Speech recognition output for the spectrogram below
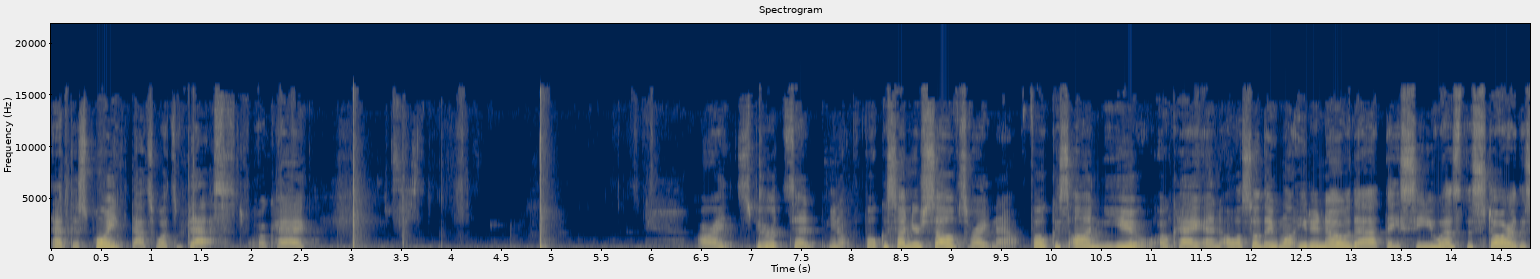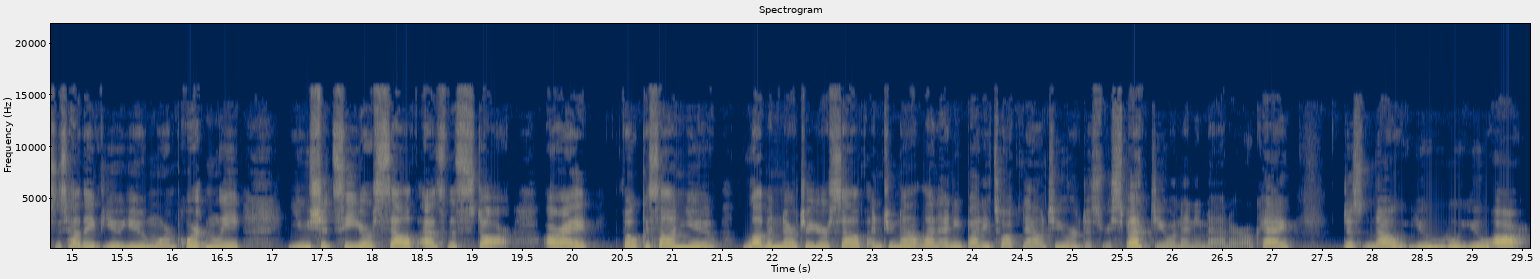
at this point that's what's best okay All right. Spirit said, you know, focus on yourselves right now. Focus on you. Okay. And also, they want you to know that they see you as the star. This is how they view you. More importantly, you should see yourself as the star. All right. Focus on you. Love and nurture yourself and do not let anybody talk down to you or disrespect you in any manner. Okay. Just know you who you are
